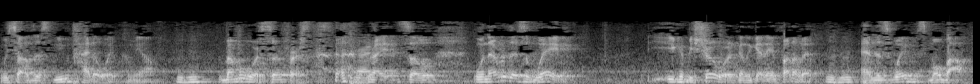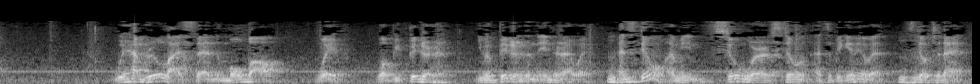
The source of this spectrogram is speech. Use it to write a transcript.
we saw this new tidal wave coming up. Mm-hmm. Remember, we're surfers, Right. right? So whenever there's a wave, you can be sure we're going to get in front of it. Mm-hmm. And this wave is mobile. We have realized that the mobile wave will be bigger, even bigger than the internet wave. And still, I mean, still we're still at the beginning of it, still today.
